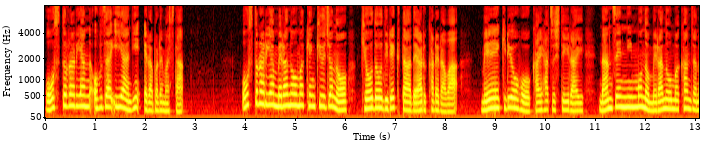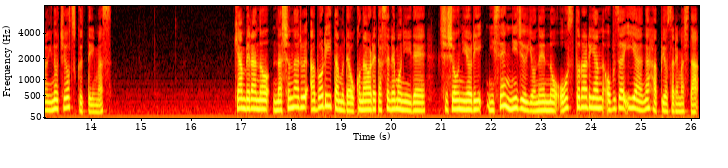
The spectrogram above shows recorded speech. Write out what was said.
オーストラリアン・オブ・ザ・イヤーに選ばれました。オーストラリアメラノーマ研究所の共同ディレクターである彼らは免疫療法を開発して以来何千人ものメラノーマ患者の命を救っていますキャンベラのナショナルアボリータムで行われたセレモニーで首相により2024年のオーストラリアン・オブ・ザ・イヤーが発表されました。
